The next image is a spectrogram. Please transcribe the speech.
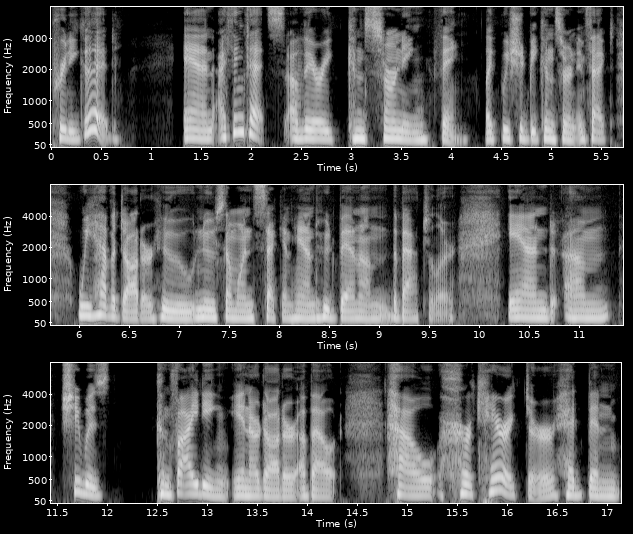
pretty good. And I think that's a very concerning thing. Like we should be concerned. In fact, we have a daughter who knew someone secondhand who'd been on The Bachelor, and um, she was confiding in our daughter about how her character had been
